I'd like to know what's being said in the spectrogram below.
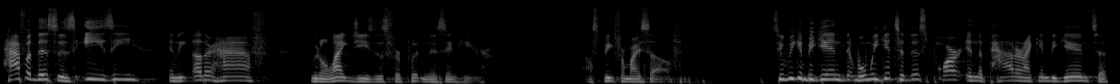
half of this is easy, and the other half, we don't like Jesus for putting this in here. I'll speak for myself. See, we can begin, when we get to this part in the pattern, I can begin to,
